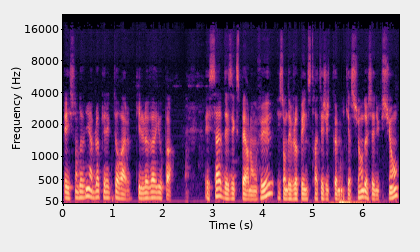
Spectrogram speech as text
et ils sont devenus un bloc électoral, qu'ils le veuillent ou pas. Et ça, des experts l'ont vu, ils ont développé une stratégie de communication, de séduction,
